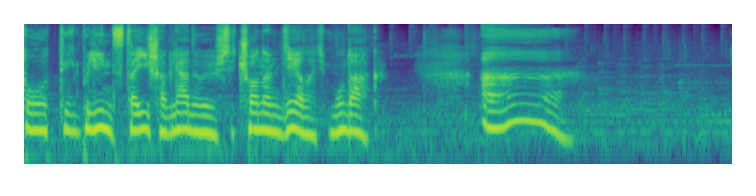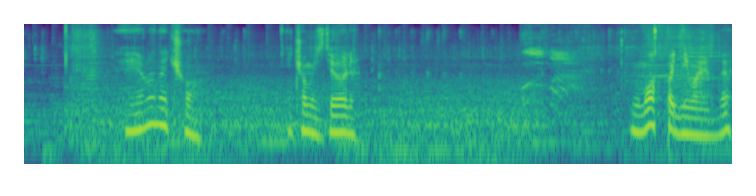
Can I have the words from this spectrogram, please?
Что ты, блин, стоишь, оглядываешься? Что нам делать, мудак? А, -а, -а. Эва на чё? И что мы сделали? Мы мост поднимаем, да?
